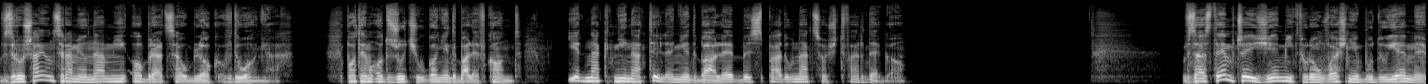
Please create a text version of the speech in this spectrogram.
Wzruszając ramionami, obracał blok w dłoniach. Potem odrzucił go niedbale w kąt, jednak nie na tyle niedbale, by spadł na coś twardego. Zastępczej ziemi, którą właśnie budujemy,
